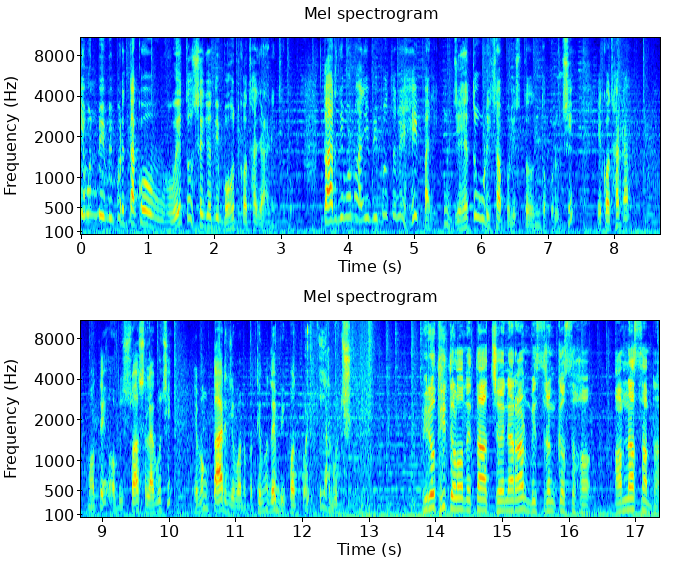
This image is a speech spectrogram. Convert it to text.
ଜୀବନ ବି ବିପରୀତ ତାକୁ ହୁଏତ ସେ ଯଦି ବହୁତ କଥା ଜାଣିଥିବ তার জীবন আজ বিপদে হয়ে পারে যেহেতু ওড়িশা পুলিশ তদন্ত করুছি এ কথাটা মতে অবিশ্বাস লাগুছি এবং তার জীবন প্রতি মতো বিপদ পড়ি লাগুছি বিরোধী দল নেতা জয়নারায়ণ মিশ্র আমনা সামনা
